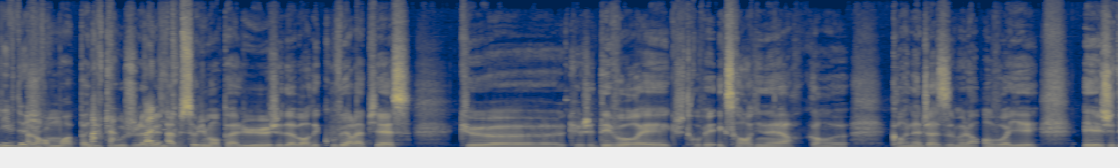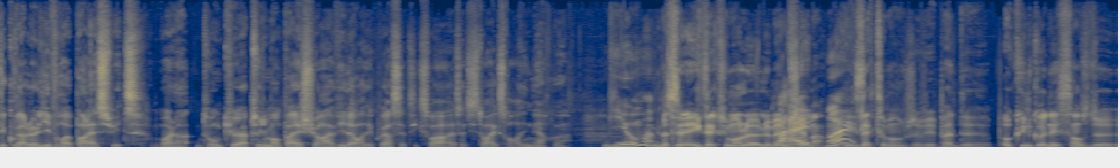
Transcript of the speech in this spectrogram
livres de Alors moi, pas du tout. Je l'avais absolument pas lu. J'ai d'abord découvert la pièce que, euh, que j'ai dévorée, que j'ai trouvé extraordinaire quand, euh, quand Anna Jazz me l'a envoyé. Et j'ai découvert le livre par la suite. Voilà. Donc euh, absolument pas. Et je suis ravi d'avoir découvert cette histoire, cette histoire extraordinaire. Quoi. Guillaume bah, C'est exactement le, même schéma. Exactement. Je n'avais pas de, aucune connaissance de,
